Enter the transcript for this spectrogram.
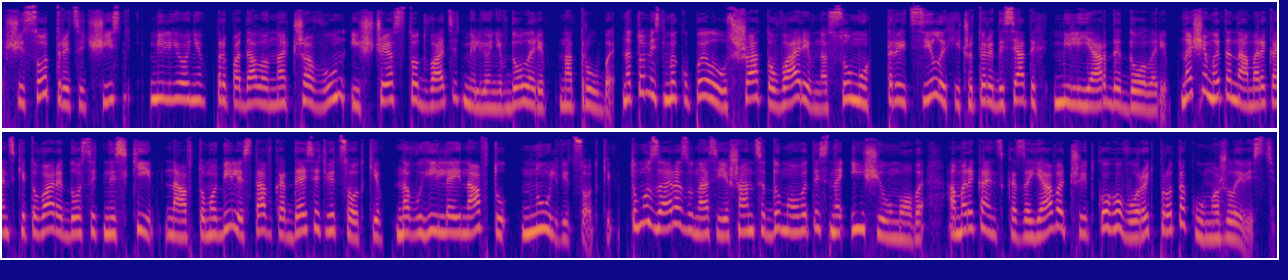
636 мільйонів припадало на чавун і ще 120 мільйонів доларів на труби. Натомість ми купили у США товарів на суму 3,4 мільярди доларів. Наші мита на американські товари досить низькі. На автомобілі ставка 10%, на вугілля і нафту 0%. Тому зараз у нас є шанси домовитись на інші умови. Американська заява чітко говорить про таку можливість.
